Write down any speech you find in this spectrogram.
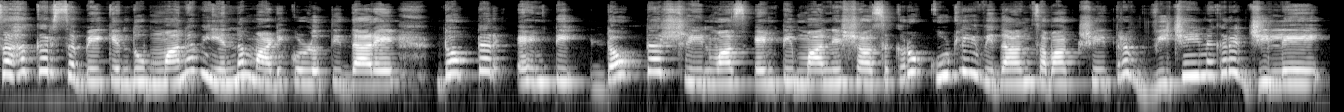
ಸಹಕರಿಸಬೇಕೆಂದು ಮನವಿಯನ್ನು ಮಾಡಿಕೊಳ್ಳುತ್ತಿದ್ದಾರೆ. Doctor NT doctor Srinivas, NT ಮಾನ್ಯ ಶಾಸಕರು ಕೂಡ್ಲಿ ವಿಧಾನಸಭಾ ಕ್ಷೇತ್ರ ವಿಜಯನಗರ ಜಿಲ್ಲೆ.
